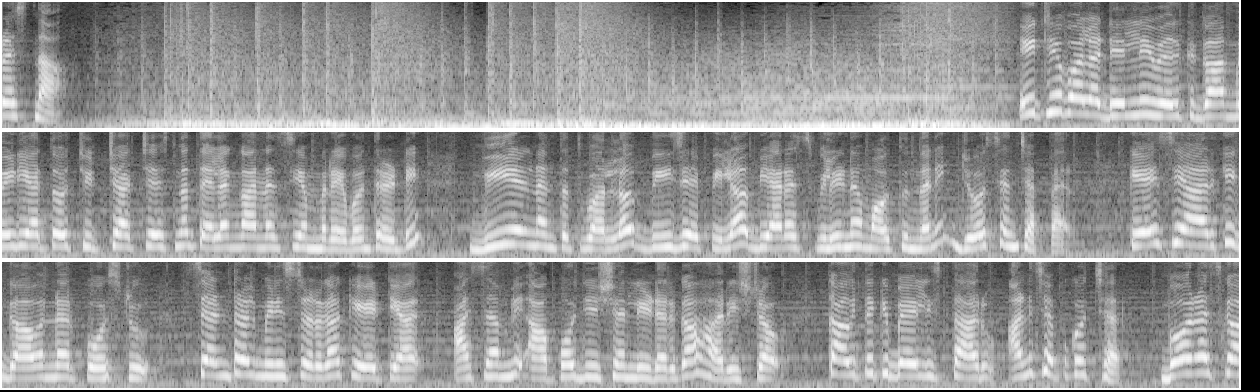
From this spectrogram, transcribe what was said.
ప్రశ్న. ఇటీవల ఢిల్లీ వెల్క్గా మీడియాతో చిట్చాట్ చేసిన తెలంగాణ సీఎం రేవంత్ రెడ్డి వీలైనంత త్వరలో బీజేపీలో బీఆర్ఎస్ విలీనం అవుతుందని జోస్యం చెప్పారు. కేసీఆర్కి గవర్నర్ పోస్టు సెంట్రల్ మినిస్టర్గా కేటీఆర్ అసెంబ్లీ అపోజిషన్ లీడర్గా హరీష్ రావు కవితకి బెయిలిస్తారు అని చెప్పుకొచ్చారు. బోనస్గా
